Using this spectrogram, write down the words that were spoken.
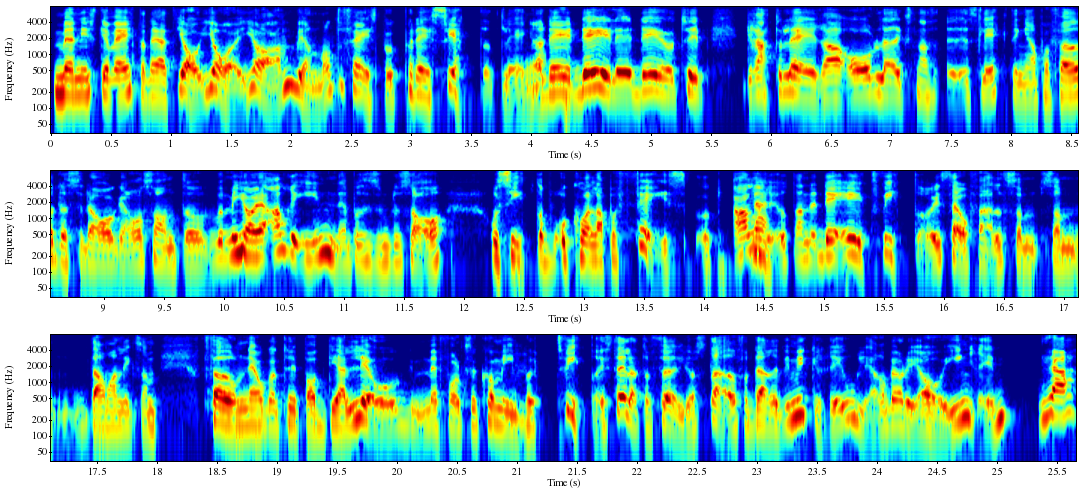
Men ni ska veta det att jag, jag, jag använder inte Facebook på det sättet längre. Det, det, är, det är ju typ gratulera avlägsna eh, släktingar på födelsedagar och sånt. Men jag är aldrig inne, precis som du sa och sitter och kollar på Facebook. Aldrig, Nej. utan det är Twitter i så fall som, som där man liksom för någon typ av dialog med folk som kommer in på Twitter istället och följer oss där för där är vi mycket roligare både jag och Ingrid. Ja,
